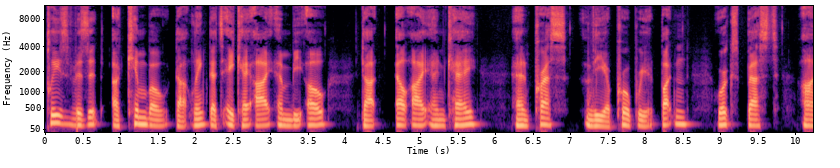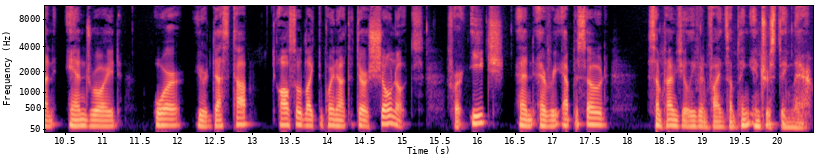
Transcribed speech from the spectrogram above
please visit akimbo.link. That's A K I M B O dot L I N K and press the appropriate button. Works best on Android or your desktop. Also, would like to point out that there are show notes for each and every episode. Sometimes you'll even find something interesting there.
